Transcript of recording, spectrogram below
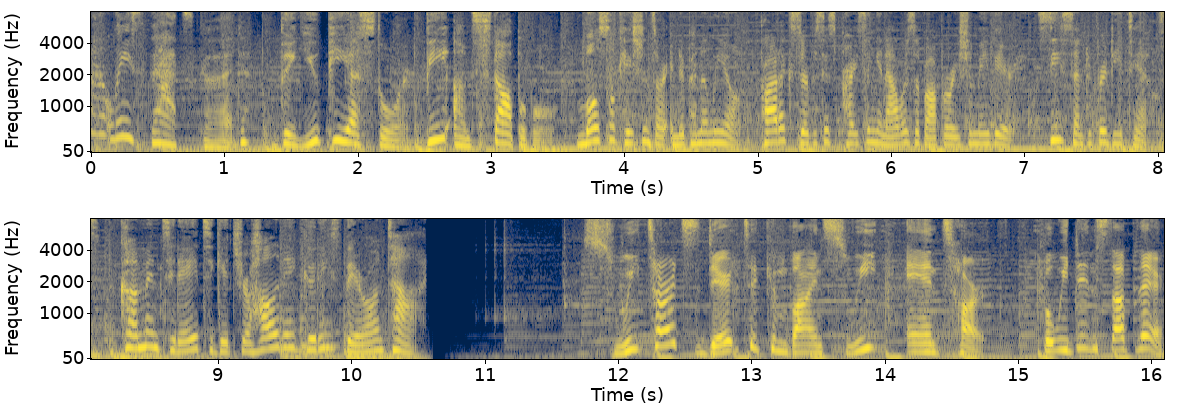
At least that's good. The UPS store. Be unstoppable. Most locations are independently owned. Product services, pricing, and hours of operation may vary. See Center for details. Come in today to get your holiday goodies there on time. Sweet Tarts dared to combine sweet and tart. But we didn't stop there.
